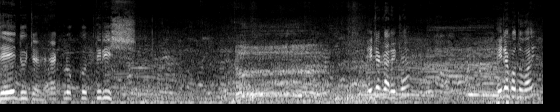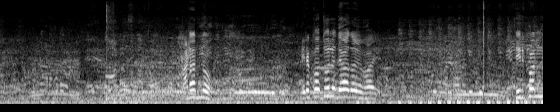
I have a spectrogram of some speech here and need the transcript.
যে এই দুইটা, এক লক্ষ তিরিশ। এটা কার এটা? এটা কত ভাই? আটান্ন। এটা কত হলে দেওয়া যাবে ভাই? তিরপান্ন।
